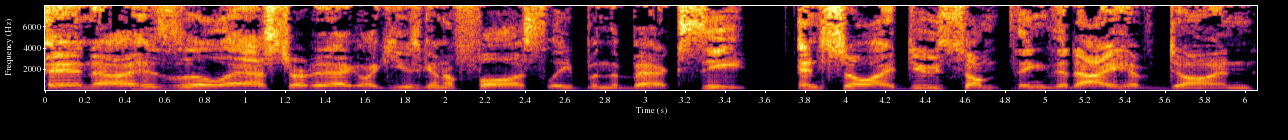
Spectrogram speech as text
And uh, his little ass started acting like he was going to fall asleep in the back seat. And so I do something that I have done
